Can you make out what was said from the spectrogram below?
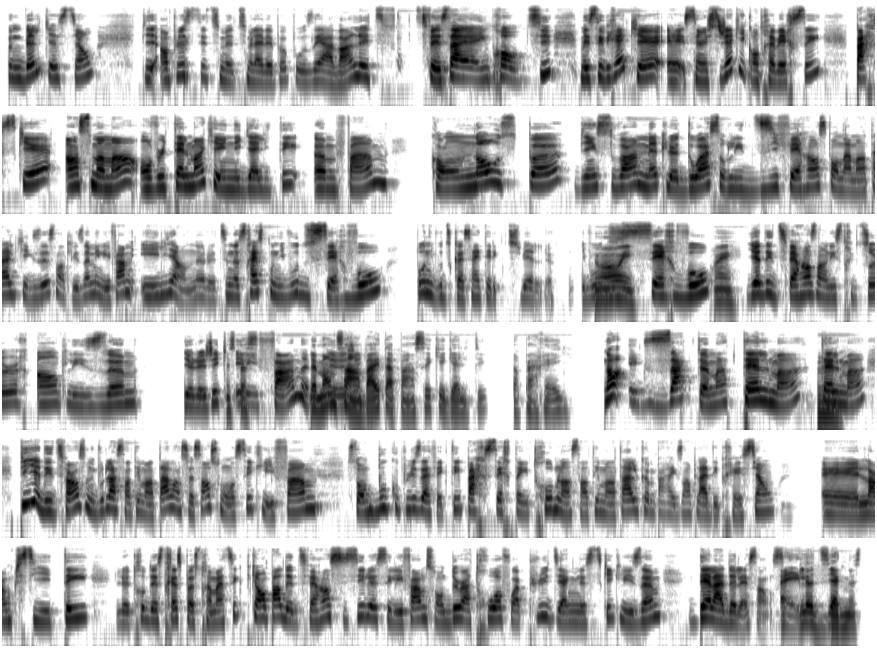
C'est une belle question. Puis en plus, tu me, tu me l'avais pas posé avant. Là, tu, tu fais ça impromptu. Mais c'est vrai que euh, c'est un sujet qui est controversé parce que en ce moment, on veut tellement qu'il y ait une égalité homme-femme qu'on n'ose pas, bien souvent, mettre le doigt sur les différences fondamentales qui existent entre les hommes et les femmes. Et il y en a. Là. Ne serait-ce qu'au niveau du cerveau, pas au niveau du quotient intellectuel. là. Au niveau Ah du oui. cerveau, il y a des différences dans les structures entre les hommes c'est et les femmes. Le monde s'embête à penser qu'égalité veut dire pareil. Non, exactement, tellement, Mm. tellement. Puis il y a des différences au niveau de la santé mentale, en ce sens où on sait que les femmes sont beaucoup plus affectées par certains troubles en santé mentale, comme par exemple la dépression, euh, l'anxiété, le trouble de stress post-traumatique. Puis quand on parle de différence ici, c'est les femmes sont deux à trois fois plus diagnostiquées que les hommes dès l'adolescence. Ben là, diagnostiquer,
